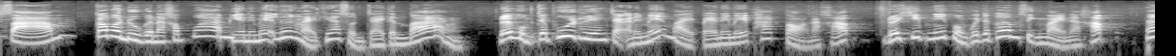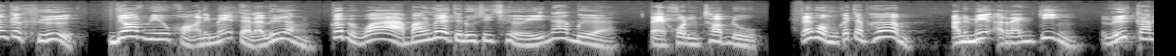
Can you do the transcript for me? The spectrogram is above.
2023 ก็มาดูกันนะครับว่ามีอนิเมะเรื่องไหนที่น่าสนใจกันบ้าง โดยผมจะพูดเรียงจากอนิเมะใหม่ไปอนิเมะภาคต่อนะครับ โดยคลิปนี้ผมก็จะเพิ่มสิ่งใหม่นะครับ นั่นก็คือยอดวิวของอนิเมะแต่ละเรื่อง ก็แบบว่าบางเรื่องจะดูเฉยๆ น่าเบื่อ แต่คนชอบดู และผมก็จะเพิ่มอนิเมะแรงกิ้งหรือการ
